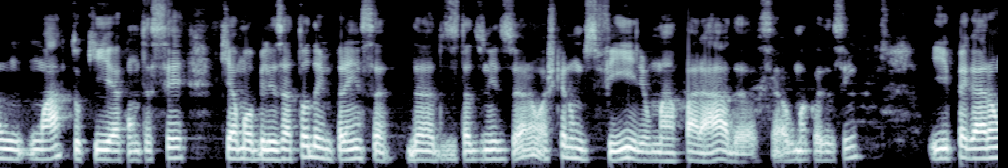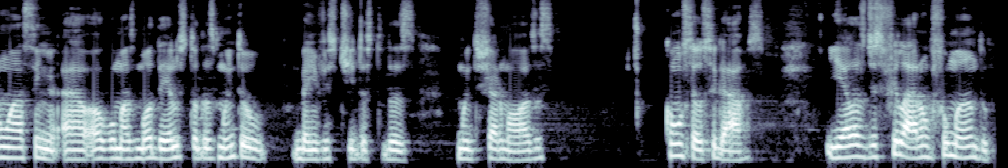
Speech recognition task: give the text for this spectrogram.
um, um, ato que ia acontecer, que ia mobilizar toda a imprensa da, dos Estados Unidos. Era, acho que era um desfile, uma parada, alguma coisa assim. E pegaram assim algumas modelos, todas muito bem vestidas, todas muito charmosas, com seus cigarros, e elas desfilaram fumando.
